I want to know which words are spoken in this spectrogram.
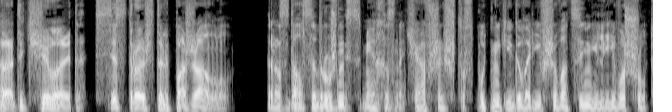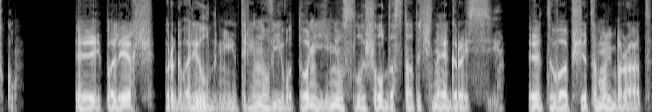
«А ты чего это? С сестрой, что ли, пожаловал?» Раздался дружный смех, означавший, что спутники говорившего оценили его шутку. «Эй, полегче», — проговорил Дмитрий, но в его тоне я не услышал достаточной агрессии. «Это вообще-то мой брат».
